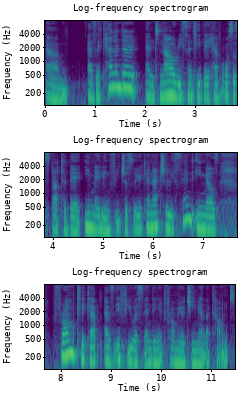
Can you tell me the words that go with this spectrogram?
um, as a calendar, and now recently they have also started their emailing feature, so you can actually send emails from ClickUp as if you were sending it from your Gmail account.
